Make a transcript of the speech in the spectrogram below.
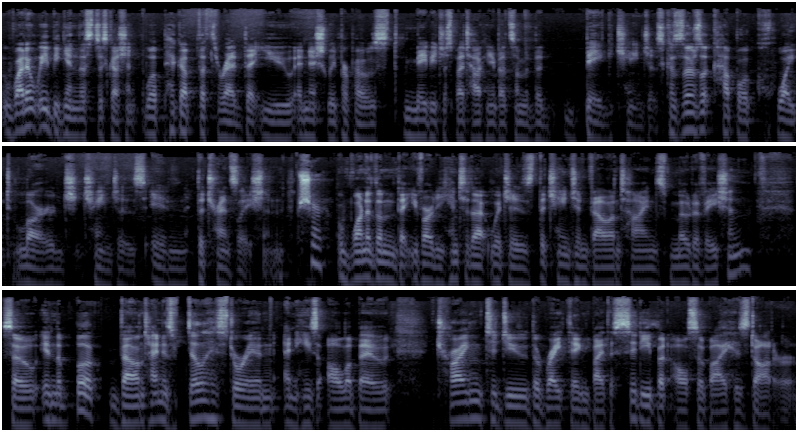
why don't we begin this discussion? We'll pick up the thread that you initially proposed, maybe just by talking about some of the big changes, because there's a couple of quite large changes in the translation. sure One of them that you've already hinted at, which is the change in Valentine's motivation. So in the book, Valentine is still a historian and he's all about trying to do the right thing by the city, but also by his daughter.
